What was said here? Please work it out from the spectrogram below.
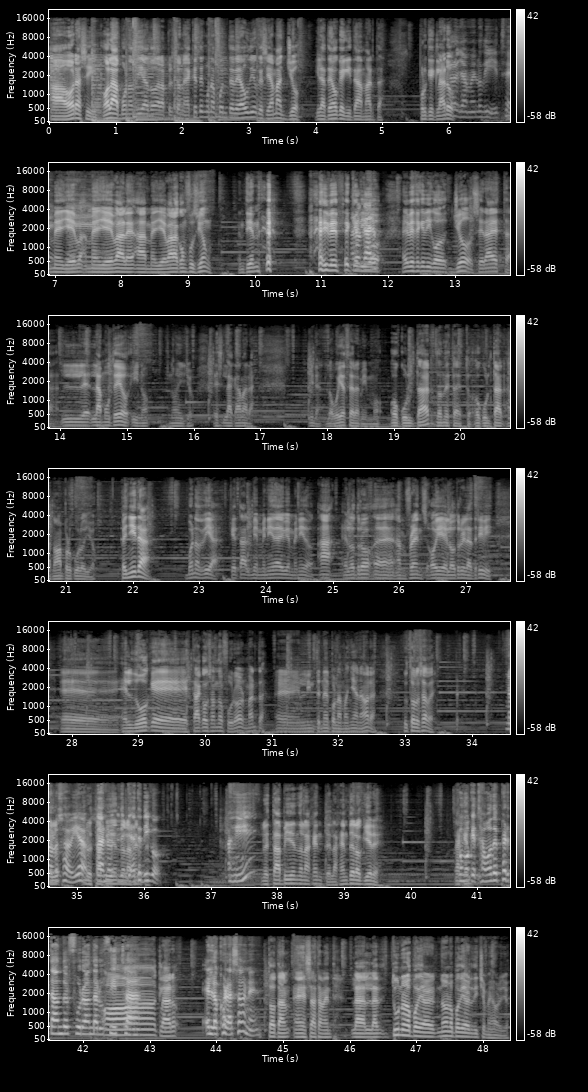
Ahora sí. Hola, buenos días a todas las personas. Es que tengo una fuente de audio que se llama Yo y la tengo que quitar, Marta. Porque claro, Pero ya me lo dijiste. me lleva, me lleva a, me lleva a la confusión. ¿Entiendes? hay veces que Claro, digo, claro. hay veces que digo, yo será esta, la muteo y no, no es yo, es la cámara. Mira, lo voy a hacer ahora mismo. Ocultar, ¿dónde está esto? Ocultar, a tomar por culo yo. Peñita, buenos días, ¿qué tal? Bienvenida y bienvenido. Ah, el otro, eh, and Friends, hoy el otro y la trivi. Eh, el dúo que está causando furor, Marta, en el internet por la mañana ahora. ¿Tú esto lo sabes? No lo- lo sabía. lo o sea, está no- pidiendo la ya te gente. digo. ¿Ahí? Lo está pidiendo la gente, la gente lo quiere. La Como que estamos despertando el furo andalucista Ah, claro. en los corazones. Total, exactamente. La- la- tú no lo podías haber, no lo podía haber dicho mejor yo.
